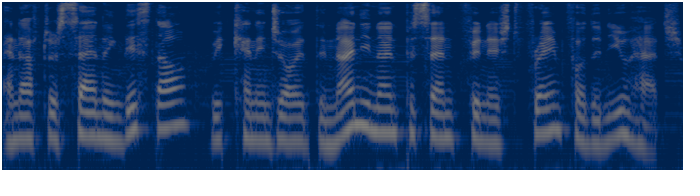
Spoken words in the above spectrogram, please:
And after sanding this down, we can enjoy the 99% finished frame for the new hatch.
